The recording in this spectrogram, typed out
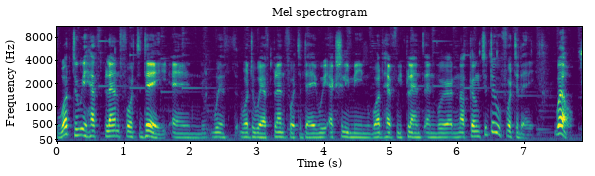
what do we have planned for today? And with what do we have planned for today, we actually mean what have we planned and we're not going to do for today. Well,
